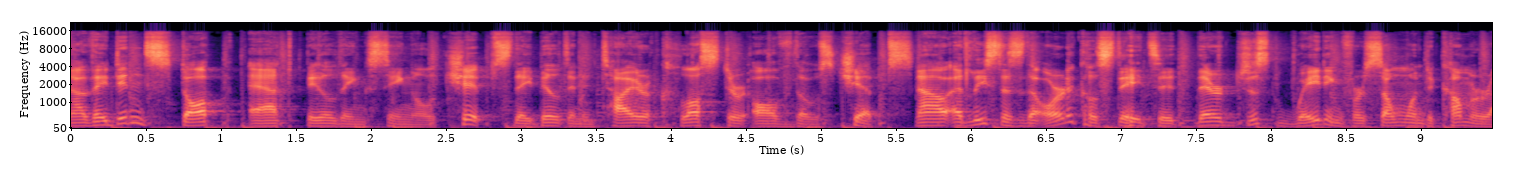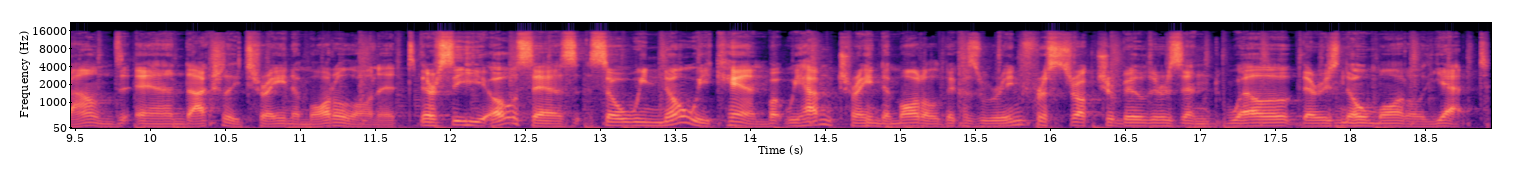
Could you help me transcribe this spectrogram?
Now, they didn't stop at building single chips, they built an entire cluster of those chips. Now, at least as the article states it, they're just waiting for someone to come around and actually train a model on it. Their CEO says, so we know we can, but we haven't trained a model because we're infrastructure builders and, well, there is no model yet.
